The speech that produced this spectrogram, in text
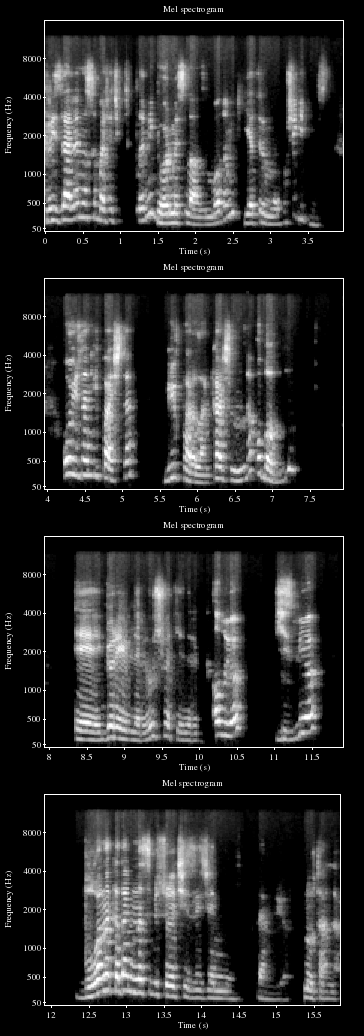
krizlerle nasıl başa çıktıklarını görmesi lazım bu adamın ki yatırımları boşa gitmesin. O yüzden ilk başta büyük paralar karşılığında o bavulu e, görevlileri, rüşvet alıyor, gizliyor. Bulana kadar nasıl bir süreç izleyeceğini diyor Nurtenler.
